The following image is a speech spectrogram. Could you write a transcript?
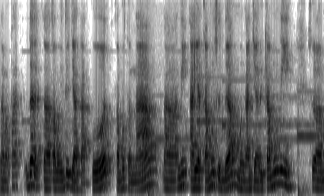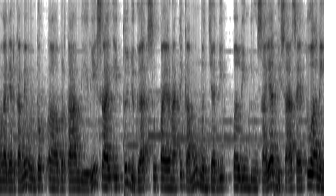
nah apa udah uh, kamu itu jangan takut kamu tenang. Nah ini ayah kamu sedang mengajari kamu nih. Uh, mengajari kami untuk uh, bertahan diri. Selain itu juga supaya nanti kamu menjadi pelindung saya di saat saya tua nih.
